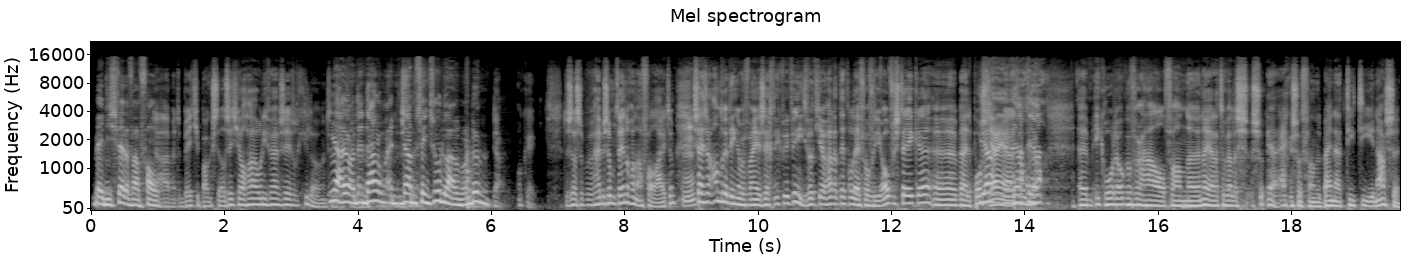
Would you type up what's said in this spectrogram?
bij die zwerfafval. Ja, Ja, met een beetje bankstel zit je al gauw die 75 kilo natuurlijk. nou, da- daarom, en daarom zeg ik zo laten we doen. Ja, oké. Dus is, we hebben zo meteen nog een afvalitem. Hm? Zijn er andere dingen waarvan je zegt... Ik, ik weet niet, want je had het net al even over die oversteken eh, bij de post. Ja, ja, ja, ja. Ehm, ik hoorde ook een verhaal van... eh, nou ja, dat er wel eens... Zo, ja, eigenlijk een soort van bijna TT in Assen.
